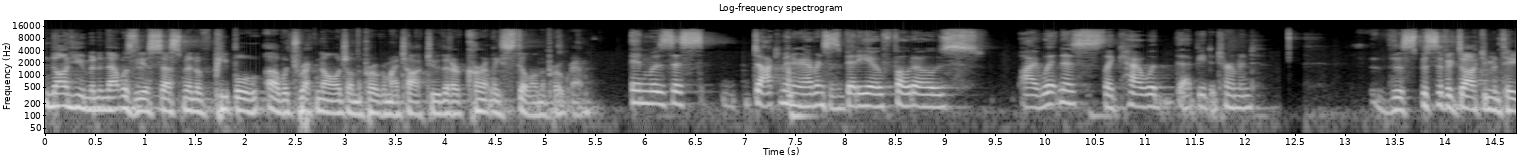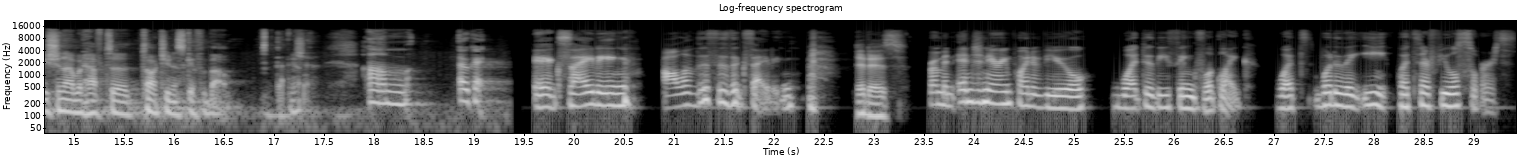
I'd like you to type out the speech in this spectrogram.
Non human, and that was the assessment of people uh, with direct knowledge on the program I talked to that are currently still on the program. And was this documentary evidence, this video, photos, eyewitness? Like, how would that be determined? The specific documentation I would have to talk to you in a SCIF about. Gotcha. Yeah. Um, okay. Exciting. All of this is exciting. It is. From an engineering point of view, what do these things look like? What's what do they eat? What's their fuel source?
